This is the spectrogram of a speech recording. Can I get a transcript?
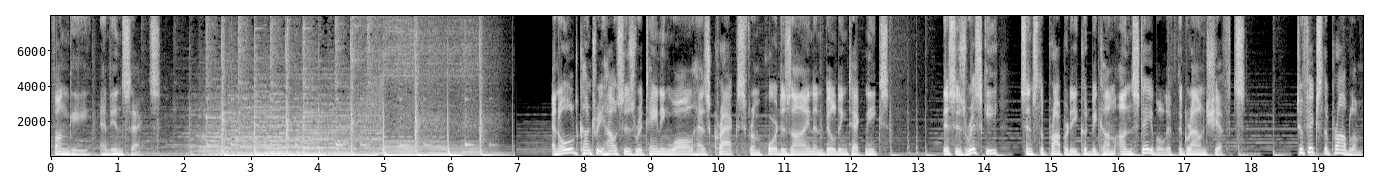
fungi, and insects. An old country house's retaining wall has cracks from poor design and building techniques this is risky since the property could become unstable if the ground shifts. To fix the problem,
